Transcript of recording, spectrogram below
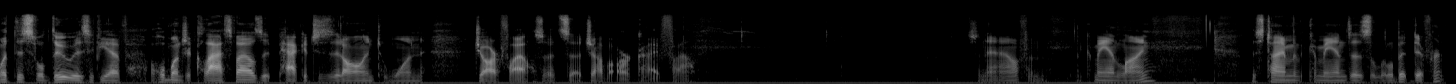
What this will do is if you have a whole bunch of class files, it packages it all into one jar file. So it's a Java archive file. So now from the command line, this time the commands is a little bit different.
